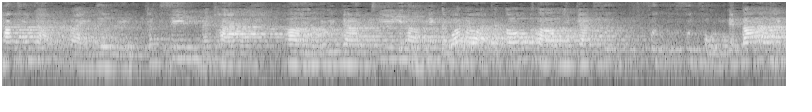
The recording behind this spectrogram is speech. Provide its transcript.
ค่าใช้จ่ายอะไรเลยทั้งสิ้นนะคะโดยการที่เพียงแต่ว่าเราอาจจะต้องอมีการฝึกฝึกฝึกฝนกันบ้างเล็ก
